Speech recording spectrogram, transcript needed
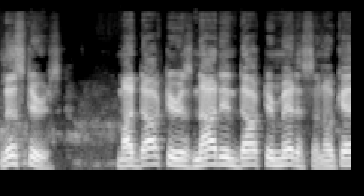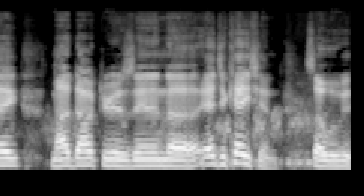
listeners. My doctor is not in doctor medicine. Okay, my doctor is in uh, education. So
